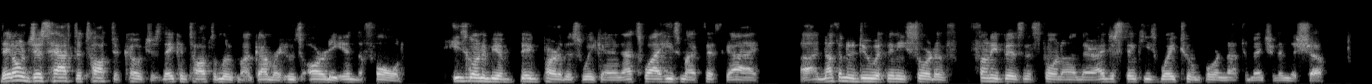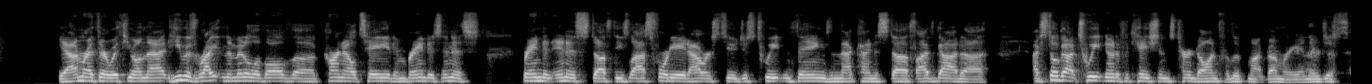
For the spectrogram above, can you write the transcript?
they don't just have to talk to coaches. They can talk to Luke Montgomery, who's already in the fold. He's going to be a big part of this weekend. And that's why he's my fifth guy. Uh, nothing to do with any sort of funny business going on there. I just think he's way too important not to mention in this show. Yeah, I'm right there with you on that. He was right in the middle of all the Carnell Tate and Brandon Inniss Brandon Inniss stuff these last 48 hours too, just tweeting things and that kind of stuff. I've got uh I've still got tweet notifications turned on for Luke Montgomery, and they're just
